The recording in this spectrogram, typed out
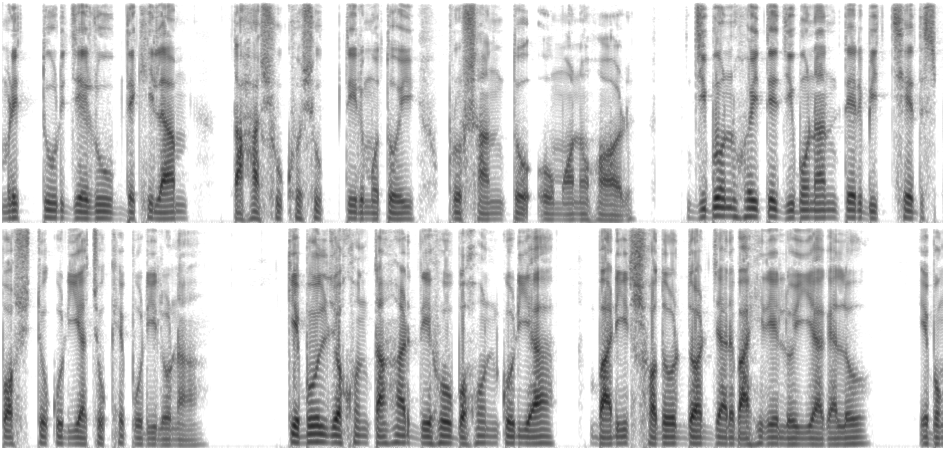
মৃত্যুর যে রূপ দেখিলাম, তাহা সুখসুপ্তির মতোই প্রশান্ত ও মনোহর। জীবন হইতে জীবনান্তের বিচ্ছেদ স্পষ্ট করিয়া চোখে পড়িল না। কেবল যখন তাহার দেহ বহন করিয়া বাড়ির সদর দরজার বাহিরে লইয়া গেল এবং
